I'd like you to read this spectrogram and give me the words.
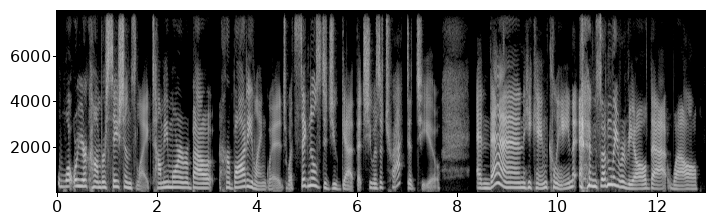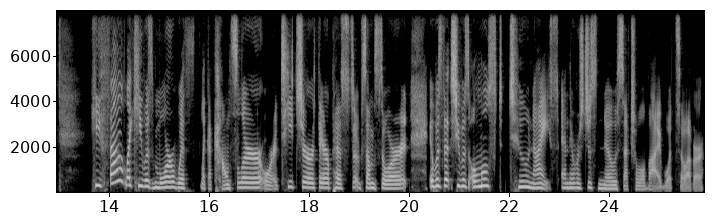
what were your conversations like? Tell me more about her body language. What signals did you get that she was attracted to you? And then he came clean and suddenly revealed that, well, he felt like he was more with like a counselor or a teacher, therapist of some sort. It was that she was almost too nice and there was just no sexual vibe whatsoever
